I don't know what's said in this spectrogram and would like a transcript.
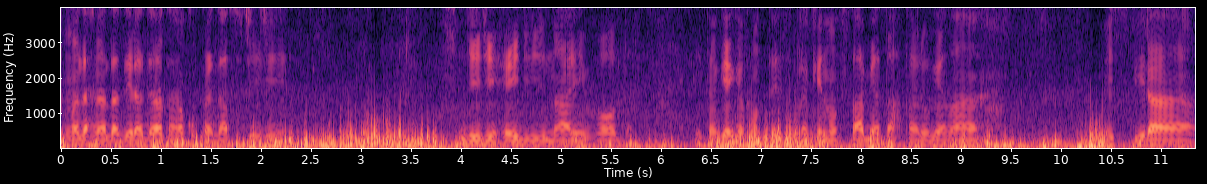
uma das nadadeiras dela estava com um pedaço de, de, de, de rede de nalha em volta. Então o que, é que acontece? Para quem não sabe, a tartaruga ela respira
